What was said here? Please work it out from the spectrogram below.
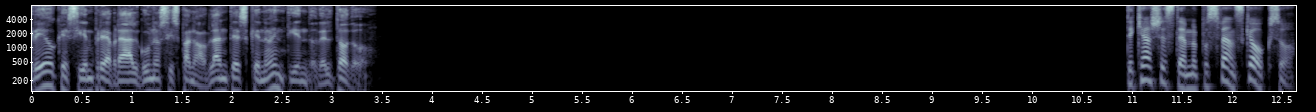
Creo que siempre habrá algunos hispanohablantes que no entiendo del todo. Det kanske stämmer på svenska också.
